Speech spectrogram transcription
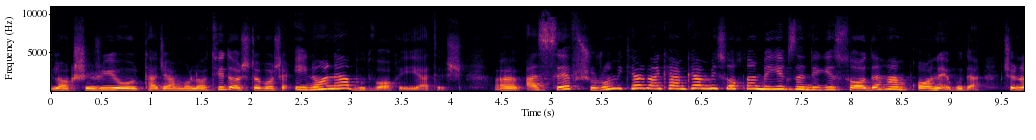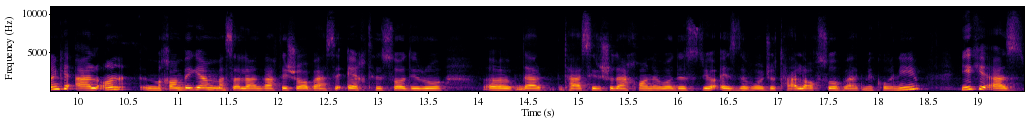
لاکشری و تجملاتی داشته باشه. اینا نبود واقعیتش. از صفر شروع می‌کردن کم کم میساختن به یک زندگی ساده هم قانع بودن. چنان که الان می‌خوام بگم مثلا وقتی شما بحث اقتصادی رو در تاثیرش رو در خانواده یا ازدواج و طلاق صحبت می‌کنیم یکی از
